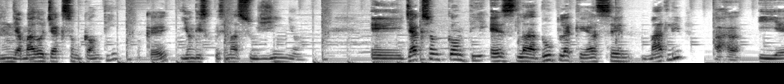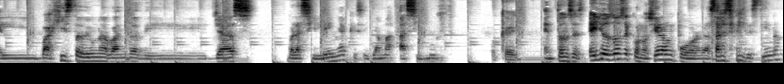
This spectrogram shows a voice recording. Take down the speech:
Mm, llamado Jackson County Ok. y un disco que se llama Sujinho. Eh, Jackson Conti es la dupla que hacen Madlib Ajá. y el bajista de una banda de jazz brasileña que se llama Azimuth. Ok. Entonces, ellos dos se conocieron por azarse el destino,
